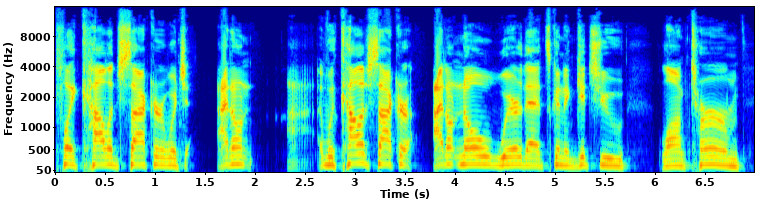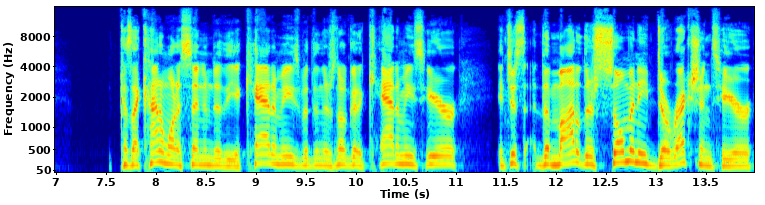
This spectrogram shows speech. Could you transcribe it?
play college soccer which i don't uh, with college soccer i don't know where that's going to get you long term because i kind of want to send them to the academies but then there's no good academies here it just the model there's so many directions here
